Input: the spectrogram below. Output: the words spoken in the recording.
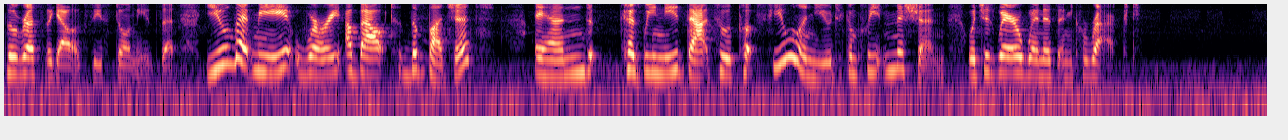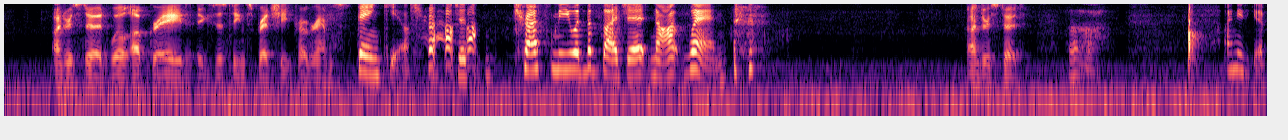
the rest of the galaxy still needs it. You let me worry about the budget, and because we need that to put fuel in you to complete mission, which is where Win is incorrect. Understood. We'll upgrade existing spreadsheet programs. Thank you. Just trust me with the budget, not Win. Understood. I need to get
